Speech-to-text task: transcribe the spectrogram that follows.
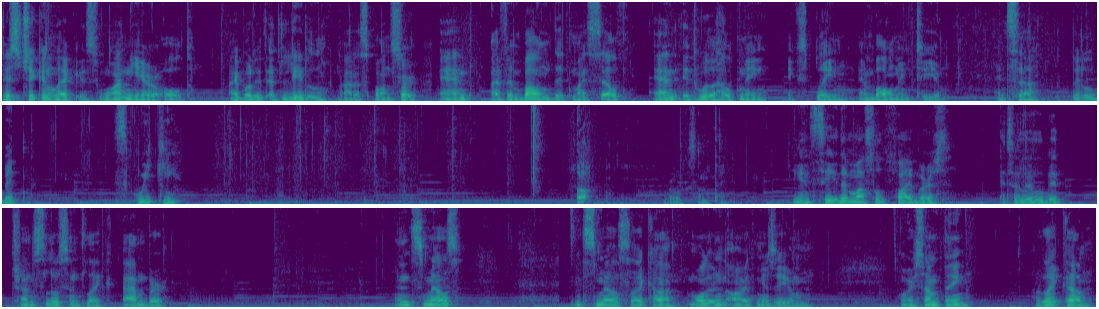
This chicken leg is one year old. I bought it at Lidl, not a sponsor, and I've embalmed it myself and it will help me explain embalming to you. It's a little bit squeaky. Oh, broke something. You can see the muscle fibers. It's a little bit translucent like amber. And it smells it smells like a modern art museum or something like a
